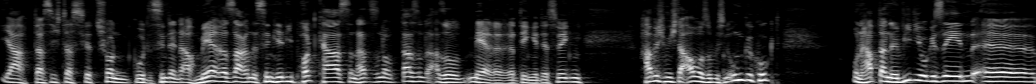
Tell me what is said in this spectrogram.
ja, dass ich das jetzt schon, gut, es sind dann auch mehrere Sachen, es sind hier die Podcasts, dann hat es noch das und also mehrere Dinge. Deswegen habe ich mich da auch mal so ein bisschen umgeguckt und habe dann ein Video gesehen äh,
